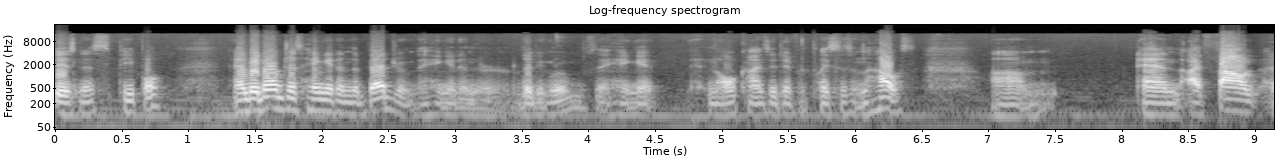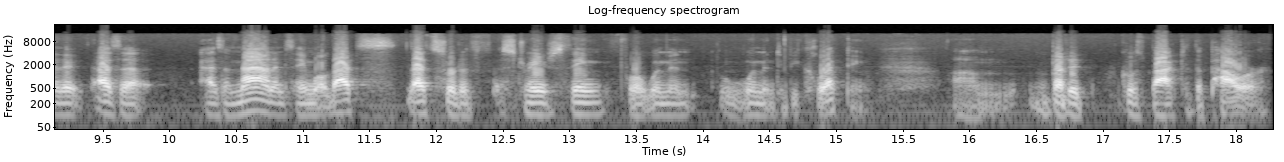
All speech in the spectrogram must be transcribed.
business people. And they don't just hang it in the bedroom, they hang it in their living rooms, they hang it in all kinds of different places in the house. Um, and I found as a, as a man, I'm saying, well, that's, that's sort of a strange thing for women, women to be collecting. Um, but it goes back to the power,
